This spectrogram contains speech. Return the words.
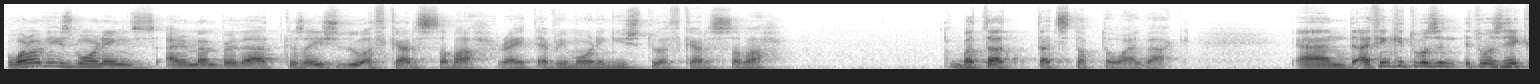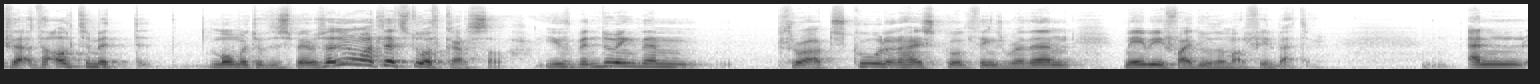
one of these mornings, I remember that because I used to do Athkar Sabah, right? Every morning, used to do Athkar Sabah. But that, that stopped a while back. And I think it wasn't, it was Hikda, the ultimate moment of despair. So, you know what, let's do Athkar Sabah. You've been doing them throughout school and high school, things were then, maybe if I do them, I'll feel better. And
